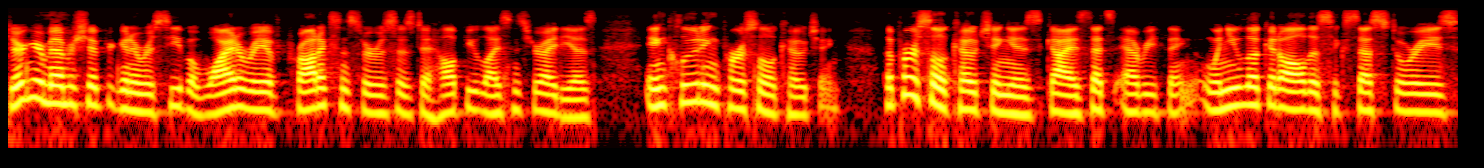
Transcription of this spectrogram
During your membership, you're going to receive a wide array of products and services to help you license your ideas, including personal coaching. The personal coaching is, guys, that's everything. When you look at all the success stories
